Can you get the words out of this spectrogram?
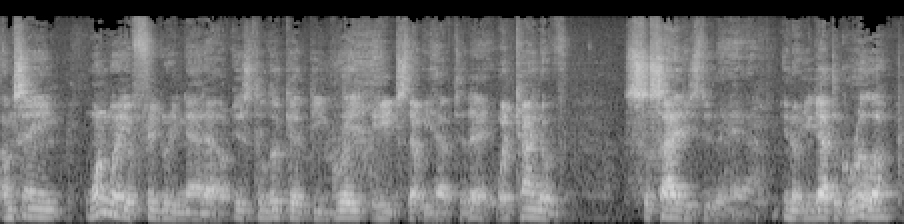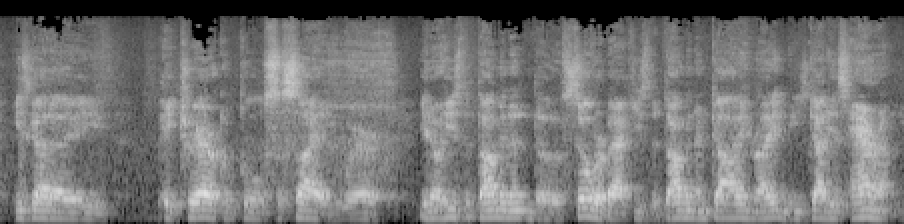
I'm saying one way of figuring that out is to look at the great apes that we have today. What kind of societies do they have? You know, you got the gorilla. He's got a patriarchal society where You know, he's the dominant, the silverback, he's the dominant guy, right? And he's got his harem.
